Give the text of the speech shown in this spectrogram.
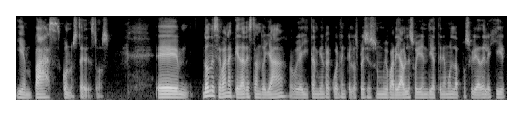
y en paz con ustedes dos. Eh, ¿Dónde se van a quedar estando ya? Ahí también recuerden que los precios son muy variables. Hoy en día tenemos la posibilidad de elegir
